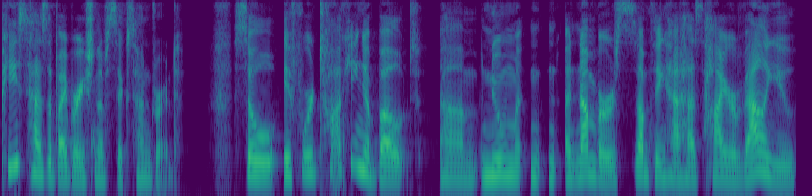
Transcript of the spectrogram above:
peace has a vibration of 600. So if we're talking about um, num- n- numbers, something that has higher value,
